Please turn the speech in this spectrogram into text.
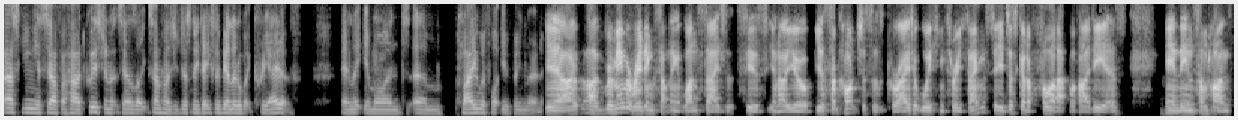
asking yourself a hard question. It sounds like sometimes you just need to actually be a little bit creative, and let your mind um, play with what you've been learning. Yeah, I, I remember reading something at one stage that says, you know, your your subconscious is great at working through things, so you just got to fill it up with ideas, and then sometimes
